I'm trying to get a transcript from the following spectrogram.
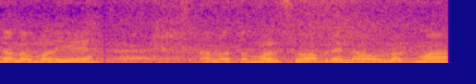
ચાલો મળીએ. ચાલો તો મળશું આપણે નવા બ્લોગમાં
